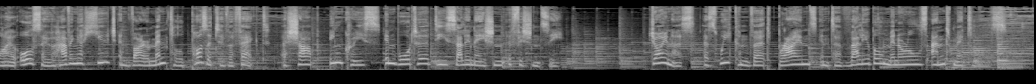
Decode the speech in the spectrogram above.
while also having a huge environmental positive effect, a sharp increase in water desalination efficiency. Join us as we convert brines into valuable minerals and metals.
